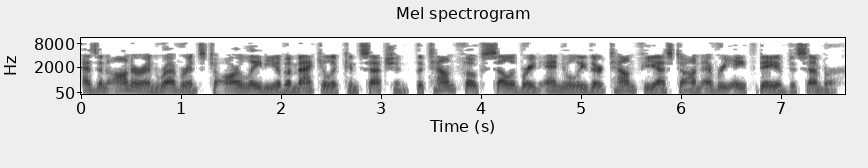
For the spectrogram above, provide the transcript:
As an honor and reverence to Our Lady of Immaculate Conception, the town folks celebrate annually their town fiesta on every eighth day of December.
